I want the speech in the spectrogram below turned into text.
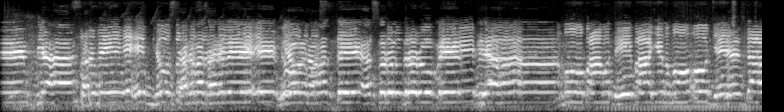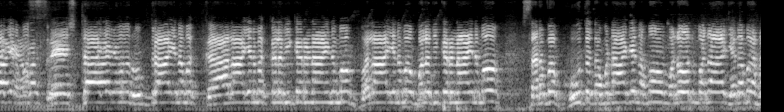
सर्वेभ्यो सर्व नमस्ते असुरुद्ररूपेभ्यः। नमो वामदेवाय नमो ज्येष्ठाय नमः श्रेष्ठाय नमो रुद्राय नमः कालाय नमः कलविकरणाय नमो बलाय नमो बलविकरणाय नमो सर्वभूतदमनाय नमो मनोन्मनाय नमः।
